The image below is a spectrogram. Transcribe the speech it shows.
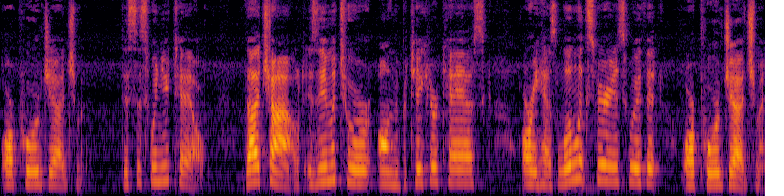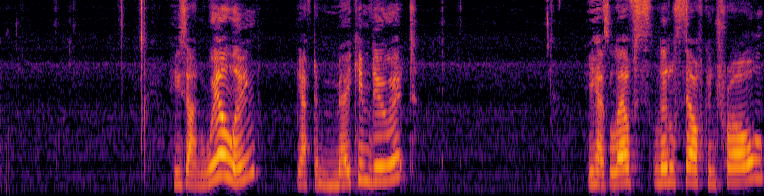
or poor judgment. This is when you tell. The child is immature on the particular task, or he has little experience with it, or poor judgment. He's unwilling. You have to make him do it. He has little self control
